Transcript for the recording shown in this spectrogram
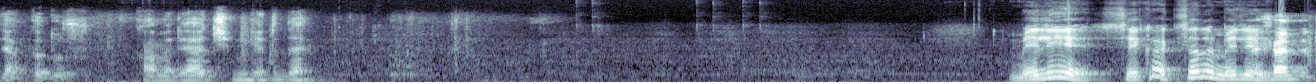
Bir dakika dur. Kamerayı açayım geri de. Melih sek açsana Melih. Efendim.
